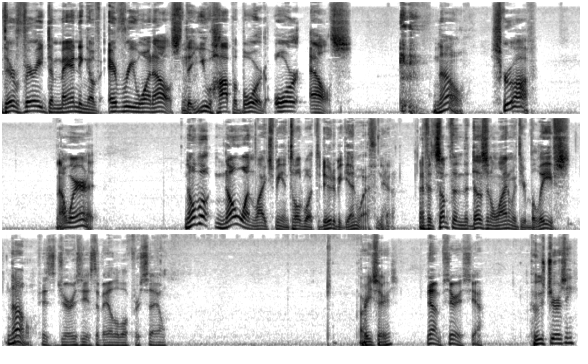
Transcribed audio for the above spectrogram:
they're very demanding of everyone else that you hop aboard or else. no, screw off. Not wearing it. No, no one likes being told what to do to begin with. Yeah. If it's something that doesn't align with your beliefs, no. His jersey is available for sale. Are you serious? No, I'm serious, yeah. Whose jersey?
